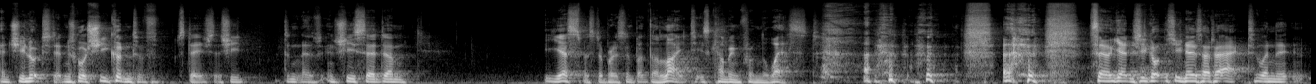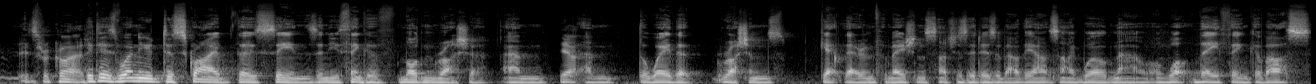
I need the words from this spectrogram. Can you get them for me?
and she looked at it, and of course, she couldn't have staged this. She didn't know. And she said, um, Yes, Mr. President, but the light is coming from the west. so again, she got she knows how to act when it, it's required. It is when you describe those scenes and you think of modern Russia and yeah. and the way that Russians get their information, such as it is about the outside world now, and what they think of us.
